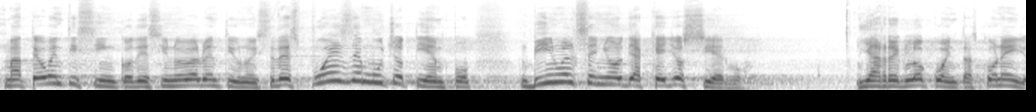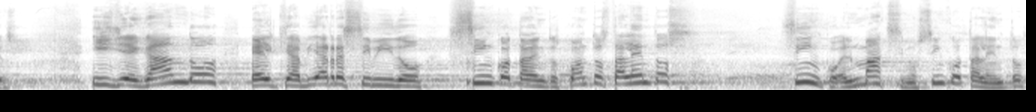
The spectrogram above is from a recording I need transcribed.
Mateo 25, 19 al 21 dice, después de mucho tiempo vino el Señor de aquellos siervos y arregló cuentas con ellos. Y llegando el que había recibido cinco talentos, ¿cuántos talentos? Cinco, el máximo, cinco talentos.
